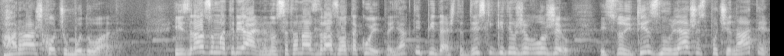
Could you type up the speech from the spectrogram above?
Гараж хочу будувати. І зразу матеріально, ну сатана зразу атакує. Та як ти підеш? Та дивись, скільки ти вже вложив. І йти з нуля щось починати?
